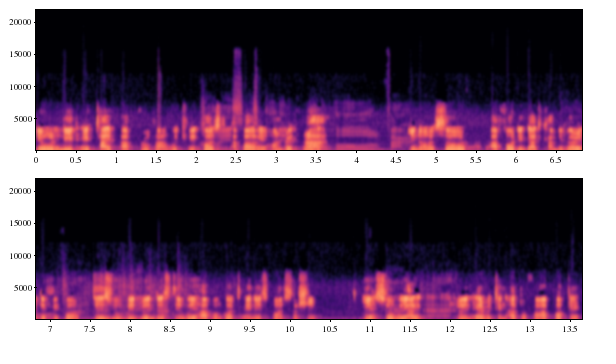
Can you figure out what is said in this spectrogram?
they will need a type approval, which will cost about a hundred grand. You know, so affording that can be very difficult. Since we've been doing this thing, we haven't got any sponsorship yet, so we are doing everything out of our pocket.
